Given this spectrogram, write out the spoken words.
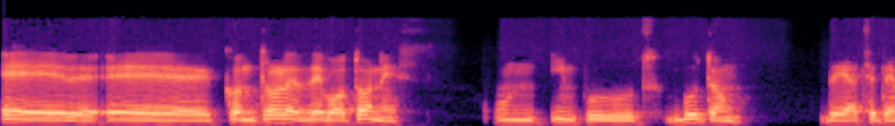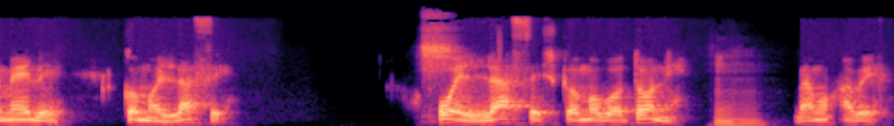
eh, eh, controles de botones, un input button de HTML como enlace o enlaces como botones? Vamos a ver.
